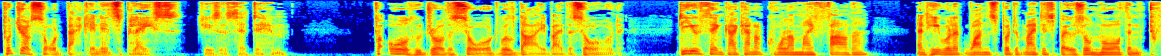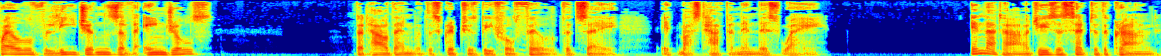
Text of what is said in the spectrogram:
Put your sword back in its place, Jesus said to him. For all who draw the sword will die by the sword. Do you think I cannot call on my Father, and he will at once put at my disposal more than twelve legions of angels? But how then would the scriptures be fulfilled that say, It must happen in this way? In that hour Jesus said to the crowd,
